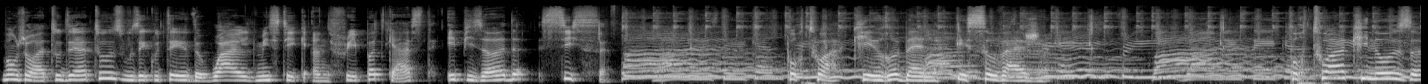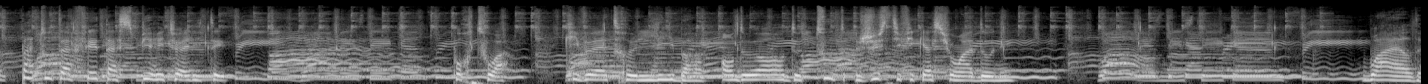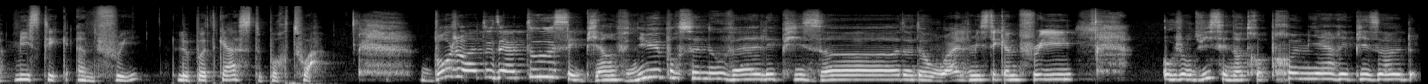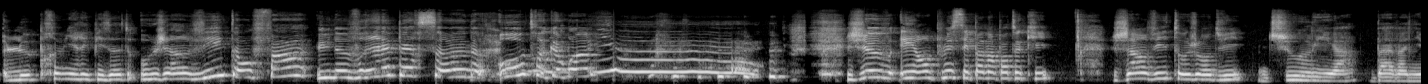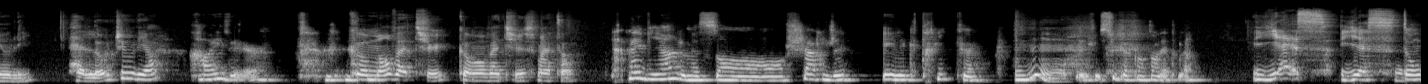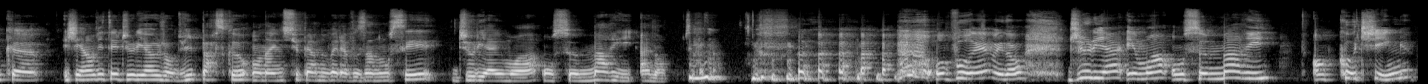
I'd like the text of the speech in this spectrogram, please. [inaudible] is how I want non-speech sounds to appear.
Bonjour à toutes et à tous, vous écoutez The Wild Mystic and Free Podcast, épisode 6. Pour toi qui es rebelle et sauvage. Pour toi qui n'ose pas tout à fait ta spiritualité. Pour toi qui veux être libre en dehors de toute justification à donner. Wild, Mystic and Free, le podcast pour toi. Bonjour à toutes et à tous et bienvenue pour ce nouvel épisode de Wild, Mystic and Free. Aujourd'hui, c'est notre premier épisode, le premier épisode où j'invite enfin une vraie personne autre que moi. Je, et en plus, c'est pas n'importe qui. J'invite aujourd'hui Julia Bavagnoli. Hello Julia. Hi there. [laughs] Comment vas-tu? Comment vas-tu ce matin? Très bien, je me sens chargée, électrique. Mmh. Et je suis super contente d'être là. Yes, yes. Donc euh, j'ai invité Julia aujourd'hui parce qu'on a une super nouvelle à vous annoncer. Julia et moi, on se marie. Ah non, c'est pas ça. [laughs] [laughs] on pourrait, mais non. Julia et moi, on se marie en coaching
